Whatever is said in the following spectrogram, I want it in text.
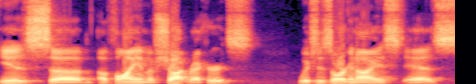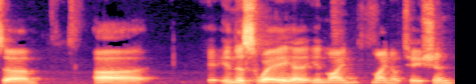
is uh, a volume of shot records, which is organized as um, in this way in my my notation.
